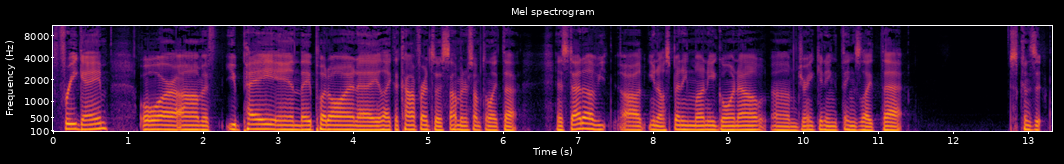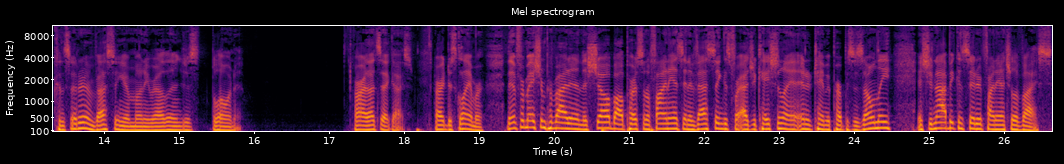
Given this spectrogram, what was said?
free game, or um, if you pay and they put on a like a conference or summit or something like that instead of uh, you know spending money going out um, drinking things like that just cons- consider investing your money rather than just blowing it all right, that's it, guys. All right, disclaimer. The information provided in the show about personal finance and investing is for educational and entertainment purposes only and should not be considered financial advice.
